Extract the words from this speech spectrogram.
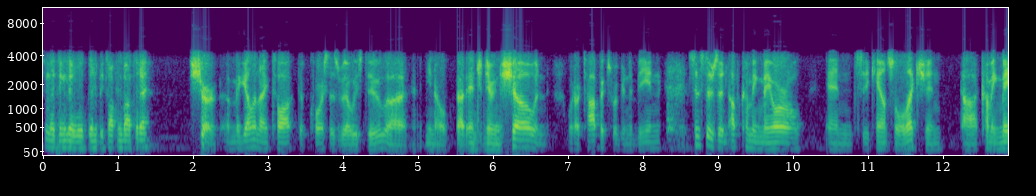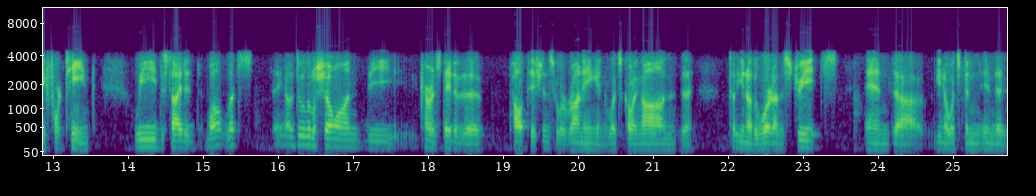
some of the things that we're going to be talking about today? Sure. Uh, Miguel and I talked, of course, as we always do, uh, you know, about engineering the show and what our topics were going to be. And since there's an upcoming mayoral and city council election uh, coming May 14th, we decided, well, let's you know do a little show on the current state of the politicians who are running and what's going on, the you know the word on the streets, and uh, you know what's been in the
